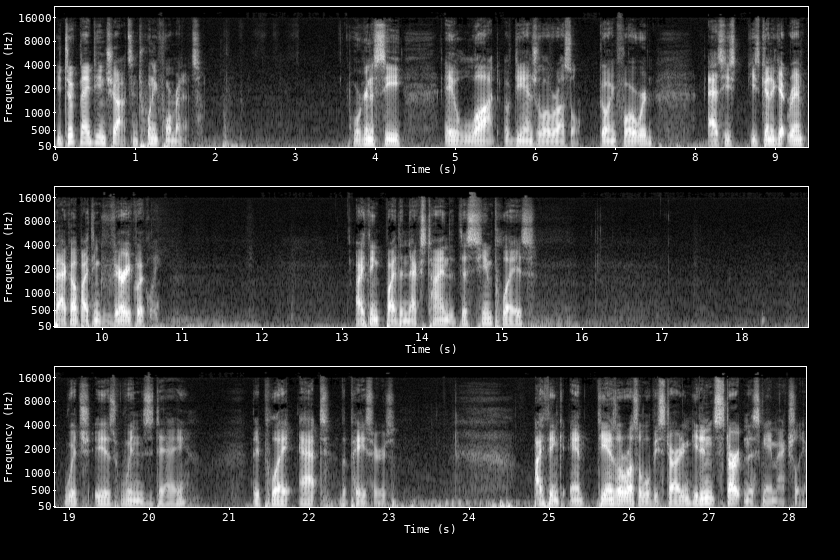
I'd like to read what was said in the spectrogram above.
He took 19 shots in 24 minutes. We're going to see a lot of D'Angelo Russell going forward as he's he's going to get ramped back up I think very quickly. I think by the next time that this team plays which is Wednesday, they play at the Pacers. I think D'Angelo Russell will be starting. He didn't start in this game actually,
